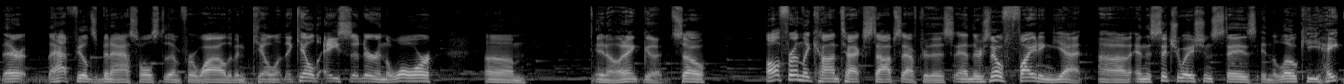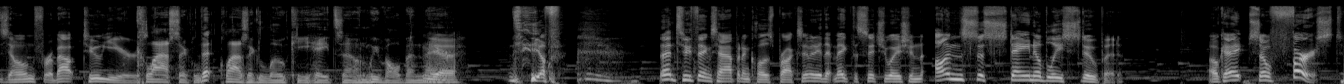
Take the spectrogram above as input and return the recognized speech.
they're the hatfields have been assholes to them for a while they've been killing they killed asa during the war um you know it ain't good so all friendly contact stops after this and there's no fighting yet uh, and the situation stays in the low-key hate zone for about two years Classic, That- classic low key hate zone. We've all been there. yeah. yep. Then two things happen in close proximity that make the situation unsustainably stupid. Okay, so first,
